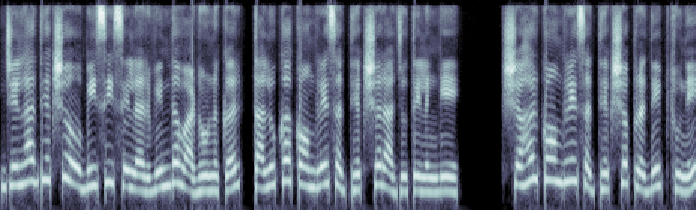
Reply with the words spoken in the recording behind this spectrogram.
जिल्हाध्यक्ष ओबीसी सेल अरविंद वाढोणकर तालुका काँग्रेस अध्यक्ष राजू तेलंगे शहर काँग्रेस अध्यक्ष प्रदीप ठुने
